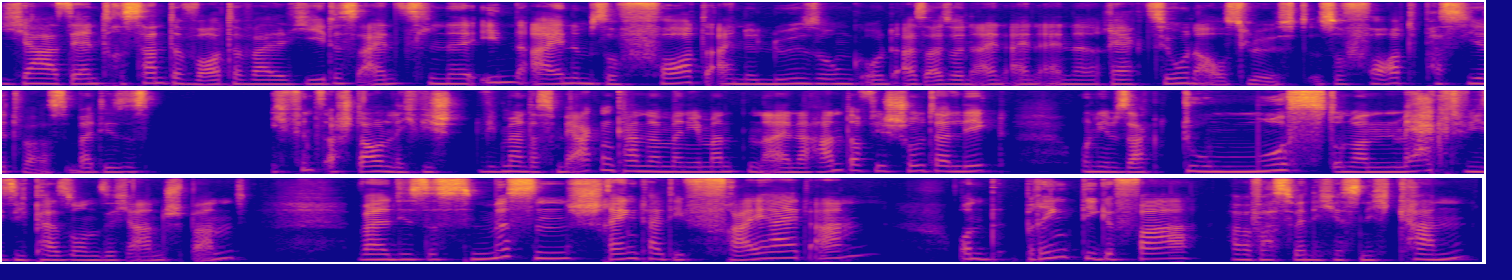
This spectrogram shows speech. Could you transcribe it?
ja, sehr interessante Worte, weil jedes einzelne in einem sofort eine Lösung und also, also ein, ein, eine Reaktion auslöst. Sofort passiert was. Bei dieses, ich finde es erstaunlich, wie, wie man das merken kann, wenn man jemanden eine Hand auf die Schulter legt und ihm sagt, du musst, und man merkt, wie die Person sich anspannt. Weil dieses Müssen schränkt halt die Freiheit an und bringt die Gefahr, aber was, wenn ich es nicht kann?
